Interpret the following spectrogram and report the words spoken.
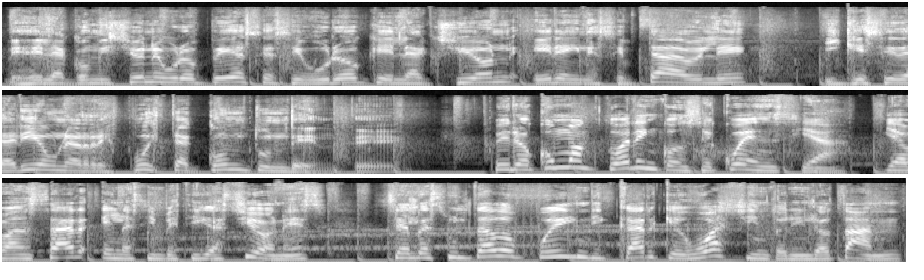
Desde la Comisión Europea se aseguró que la acción era inaceptable y que se daría una respuesta contundente. Pero ¿cómo actuar en consecuencia y avanzar en las investigaciones si el resultado puede indicar que Washington y la OTAN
